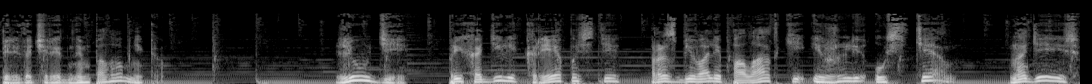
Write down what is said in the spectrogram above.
перед очередным паломником. Люди приходили к крепости, разбивали палатки и жили у стен, надеясь,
